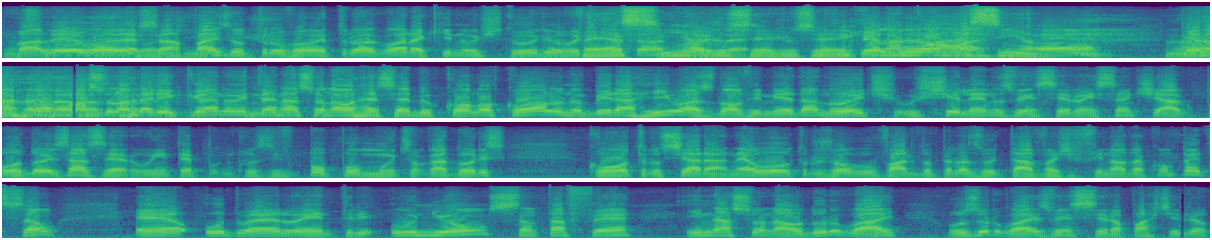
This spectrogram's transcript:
Valeu, Anderson. Rapaz, o Trovão entrou agora aqui no estúdio. eu Vou te Foi contar uma assim, ó, coisa. José, José. Pela Copa, assim, ó. É, pela Copa Sul-Americana, o Internacional recebe o Colo-Colo no Beira-Rio às nove e meia da noite. Os chilenos venceram em Santiago por 2 a 0 O Inter, inclusive, poupou muitos jogadores contra o Ceará. Né? O outro jogo válido pelas oitavas de final da competição é o duelo entre União Santa Fé e Nacional do Uruguai. Os uruguais venceram a partida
